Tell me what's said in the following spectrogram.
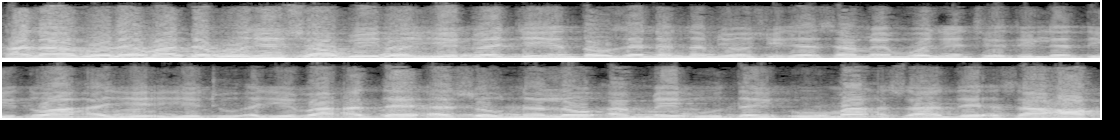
ခန္ဓာကိုယ်ထဲမှာတစ်ခုချင်းလျှောက်ပြီးတော့ရည်တွဲကြည့်ရင်32မျိုးရှိတယ်ဆံမေမွေးခြင်းခြေတိလက်တီသွားအရေးအရေးထူအရေးပါအသက်အဆုပ်နှလုံးအမေဥသိမ်ဥမအစာတဲ့အစာဟောင်း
